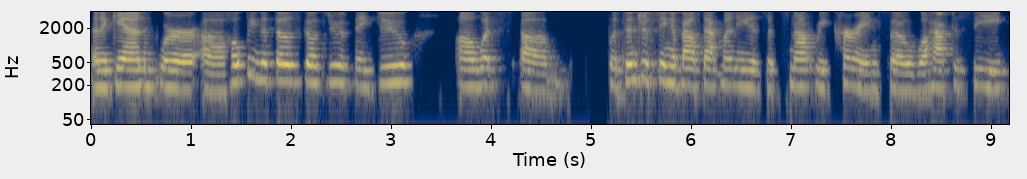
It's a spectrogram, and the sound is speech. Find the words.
And again, we're uh, hoping that those go through. If they do, uh, what's um, what's interesting about that money is it's not recurring. So we'll have to see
